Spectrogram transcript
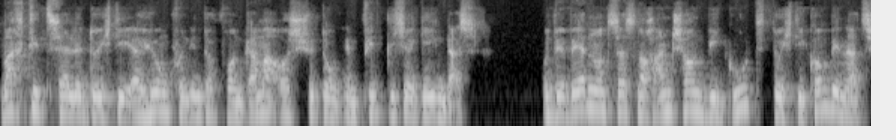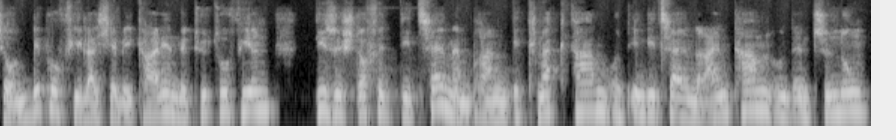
macht die Zelle durch die Erhöhung von Interferon-Gamma-Ausschüttung empfindlicher gegen das. Und wir werden uns das noch anschauen, wie gut durch die Kombination lipophiler Chemikalien mit Hydrophilen diese Stoffe die Zellmembran geknackt haben und in die Zellen reinkamen und Entzündungen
